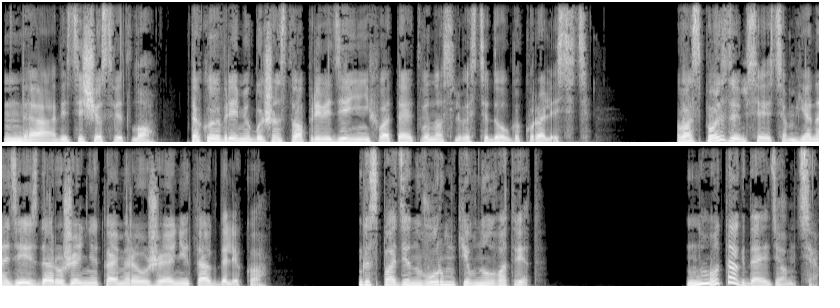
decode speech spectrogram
«Да, ведь еще светло. В такое время большинства привидений не хватает выносливости долго куролесить. Воспользуемся этим. Я надеюсь, до оружейной камеры уже не так далеко». Господин Вурм кивнул в ответ. «Ну, тогда идемте».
